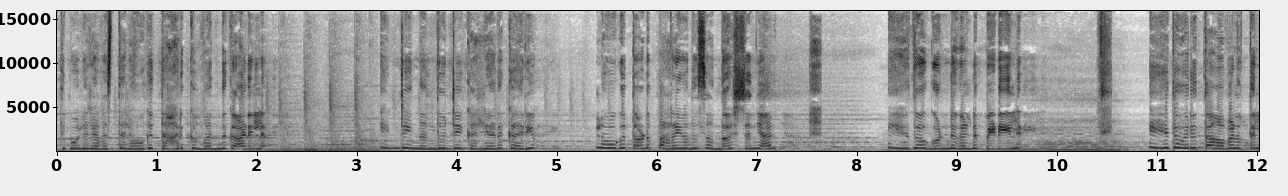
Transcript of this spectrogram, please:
ഇതുപോലൊരവസ്ഥ ലോകത്ത് ആർക്കും വന്നു കാണില്ല. എന്റെ നന്ദുന്റെയും കല്യാണക്കാര്യം ലോകത്തോട് പറയുന്ന സന്തോഷം ഞാൻ ഏതോ ഗുണ്ടുകളുടെ പിടിയിൽ ഏതോ ഒരു താവളത്തിൽ.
